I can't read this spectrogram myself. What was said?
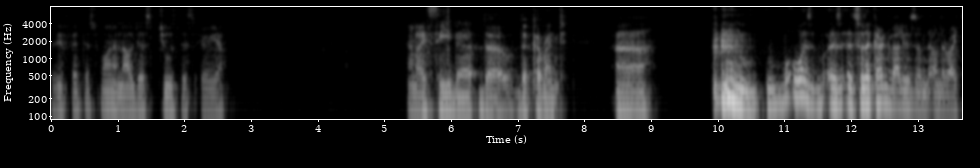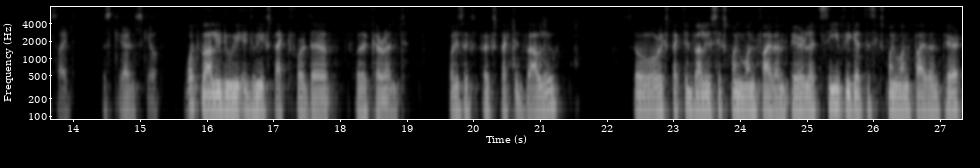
Let me fit this one and I'll just choose this area. And I see the the the current uh, what was so the current value is on the on the right side this current scale. What value do we do we expect for the for the current? What is expected value so our expected value is 6.15 ampere. Let's see if we get the 6.15 ampere.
